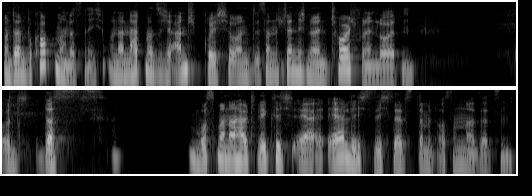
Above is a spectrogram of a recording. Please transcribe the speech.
und dann bekommt man das nicht. Und dann hat man solche Ansprüche und ist dann ständig nur enttäuscht von den Leuten. Und das muss man dann halt wirklich ehr ehrlich sich selbst damit auseinandersetzen.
